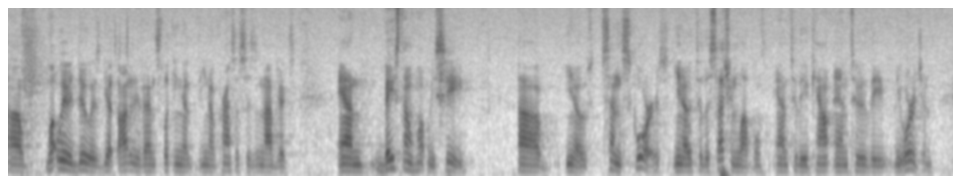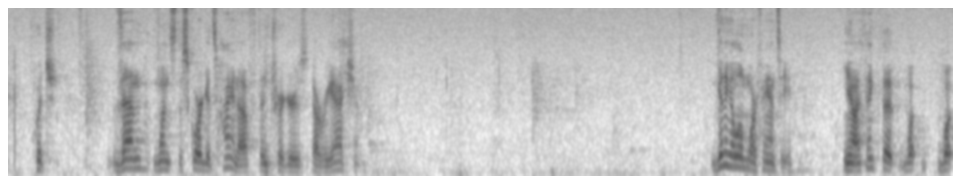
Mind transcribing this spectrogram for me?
uh, what we would do is get audit events looking at, you know, processes and objects, and based on what we see, uh, you know, send scores, you know, to the session level and to the account and to the, the origin, which then, once the score gets high enough, then triggers a reaction. Getting a little more fancy, you know, I think that what, what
